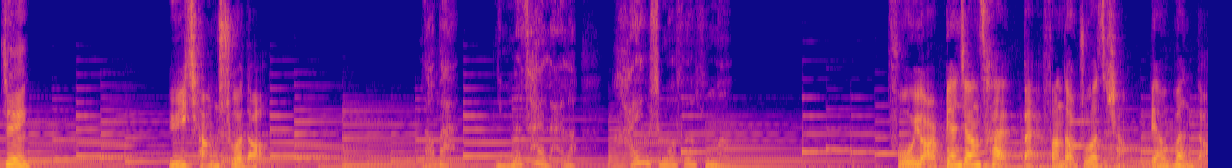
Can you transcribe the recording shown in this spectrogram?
进。于强说道：“老板，你们的菜来了，还有什么吩咐吗？”服务员边将菜摆放到桌子上，边问道：“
